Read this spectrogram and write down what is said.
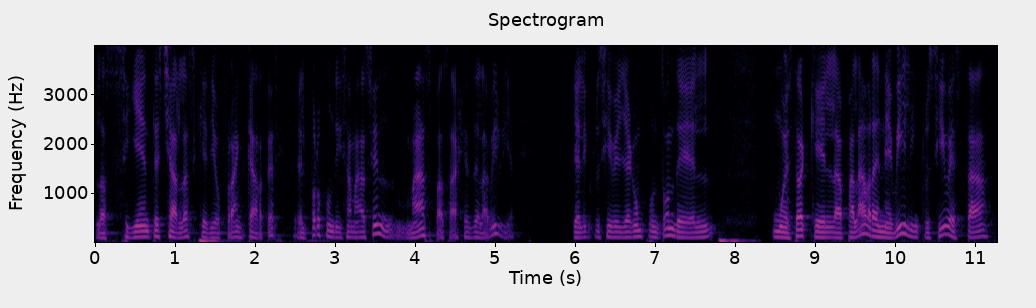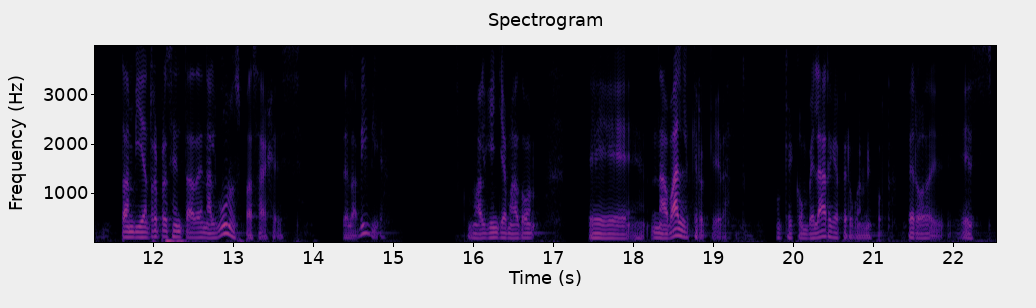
las siguientes charlas que dio Frank Carter. Él profundiza más en más pasajes de la Biblia. Y él inclusive llega a un punto donde él muestra que la palabra Neville inclusive está también representada en algunos pasajes de la Biblia, como alguien llamado eh, Naval, creo que era, aunque con B larga, pero bueno, no importa, pero eh, es,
